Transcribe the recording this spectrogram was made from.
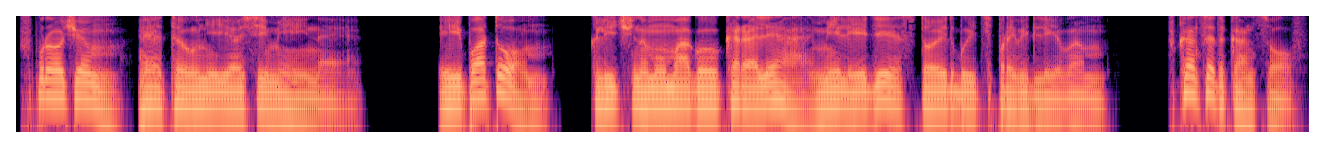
Впрочем, это у нее семейное. И потом, к личному магу короля, Миледи, стоит быть справедливым. В конце-то концов,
